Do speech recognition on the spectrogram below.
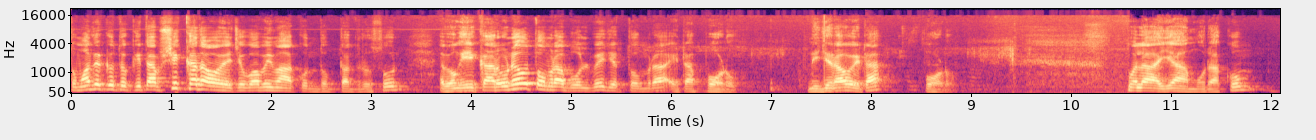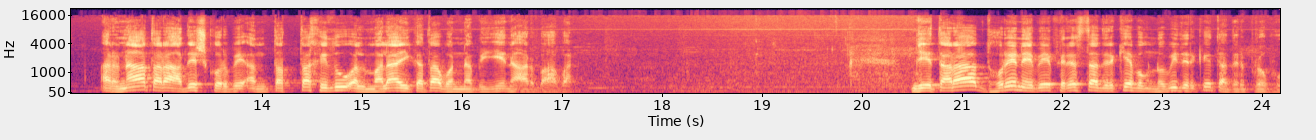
তোমাদেরকে তো কিতাব শিক্ষা দেওয়া হয়েছে ববিমা কুন্তুম তাদরসুন। এবং এই কারণেও তোমরা বলবে যে তোমরা এটা পড়ো। নিজেরাও এটা পড়ো। বলা ইয়া মুরাকুম আর না তারা আদেশ করবে, আন তত্তাখিদু আল মালাইকাতা বন্নাবিয়িন আর বাবান যে তারা ধরে নেবে ফেরেস্তাদেরকে এবং নবীদেরকে তাদের প্রভু।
